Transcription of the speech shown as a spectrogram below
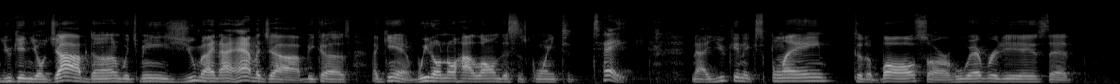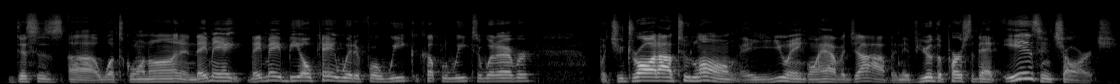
you getting your job done, which means you might not have a job because, again, we don't know how long this is going to take. Now, you can explain to the boss or whoever it is that this is uh, what's going on, and they may they may be okay with it for a week, a couple of weeks, or whatever. But you draw it out too long, and you ain't gonna have a job. And if you're the person that is in charge,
